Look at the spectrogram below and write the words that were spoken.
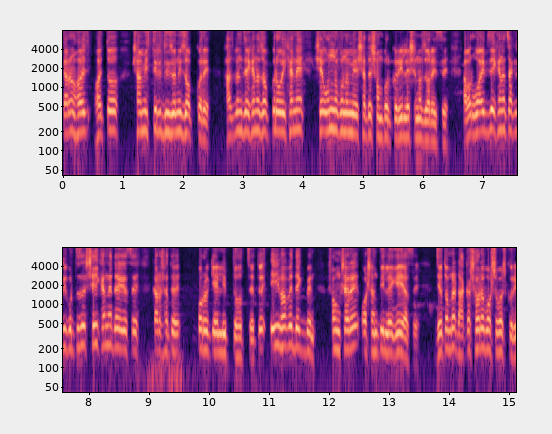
কারণ হয়- হয়তো স্বামী স্ত্রী দুইজনই জব করে হাজবেন্ড যেখানে জব করে ওইখানে সে অন্য কোনো মেয়ের সাথে সম্পর্ক রিলেশনে জড়াইছে। আবার ওয়াইফ যেখানে চাকরি করতেছে সেইখানে দেখা গেছে কারোর সাথে পরকীয়ায় লিপ্ত হচ্ছে। তো এইভাবে দেখবেন সংসারে অশান্তি লেগেই আছে। যেহেতু আমরা ঢাকা শহরে বসবাস করি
